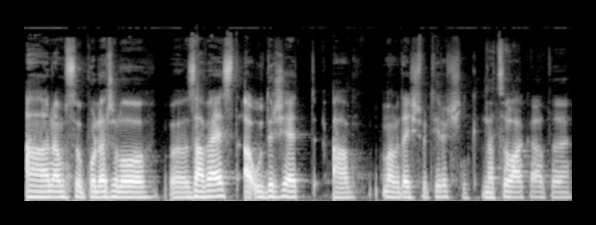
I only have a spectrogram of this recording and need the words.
a nám se podařilo eh, zavést a udržet a máme tady čtvrtý ročník. Na co lákáte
